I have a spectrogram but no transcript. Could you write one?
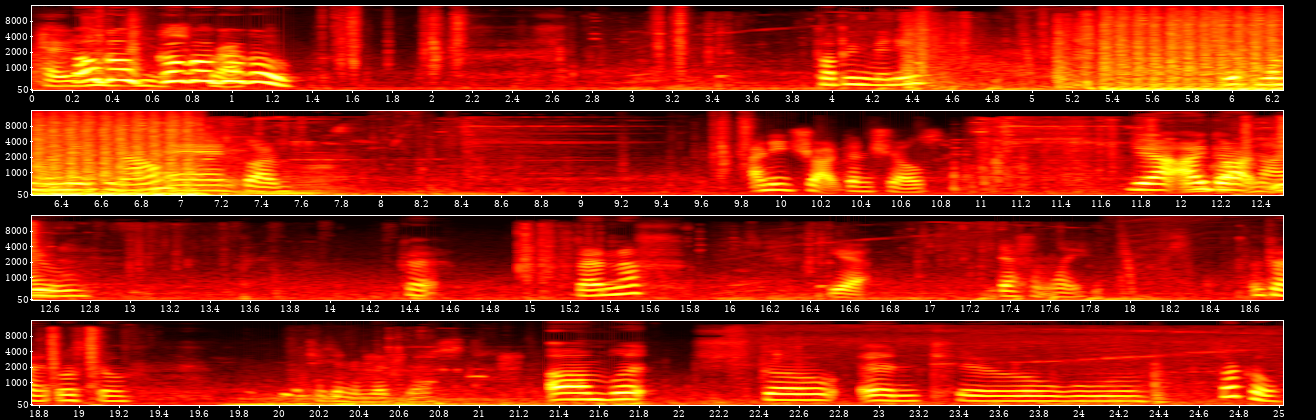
Okay, Oh, go, he's go, go, go, go. Popping mini. Just one minute for now. And got him. I need shotgun shells. Yeah, I got got, you. Okay. Is that enough? Yeah, definitely. Okay, let's go. Taking a mid rest. Um, let's go into circle.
